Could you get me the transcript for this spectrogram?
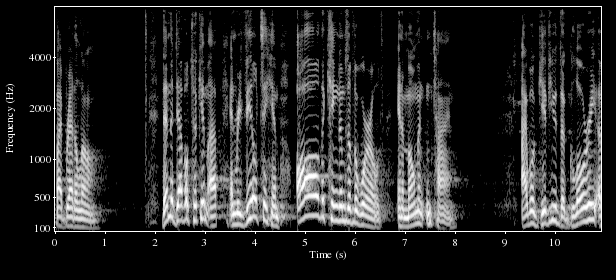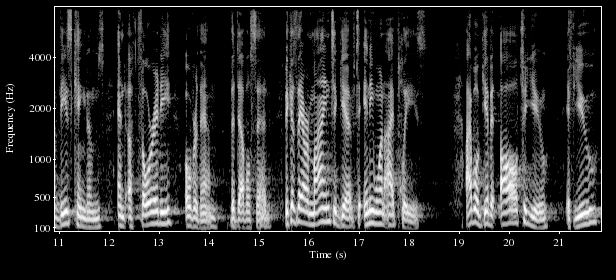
by bread alone. Then the devil took him up and revealed to him all the kingdoms of the world in a moment in time. I will give you the glory of these kingdoms and authority over them, the devil said because they are mine to give to anyone I please. I will give it all to you if you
